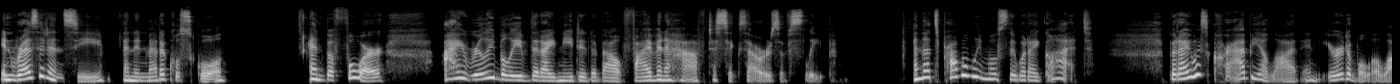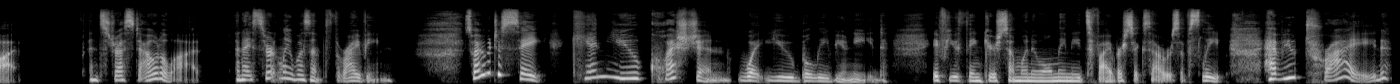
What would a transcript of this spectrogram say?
In residency and in medical school, and before, I really believe that I needed about five and a half to six hours of sleep. And that's probably mostly what I got. But I was crabby a lot and irritable a lot and stressed out a lot. And I certainly wasn't thriving. So I would just say, can you question what you believe you need if you think you're someone who only needs five or six hours of sleep? Have you tried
